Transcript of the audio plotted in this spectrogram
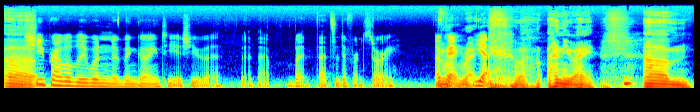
uh, she probably wouldn't have been going to yeshiva at that, but that's a different story. well, Okay. right. Yes. well, anyway, um,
